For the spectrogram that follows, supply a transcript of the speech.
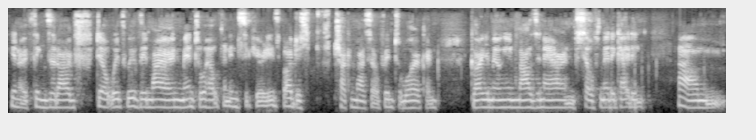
you know, things that I've dealt with within my own mental health and insecurities by just chucking myself into work and going a million miles an hour and self medicating. Um,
